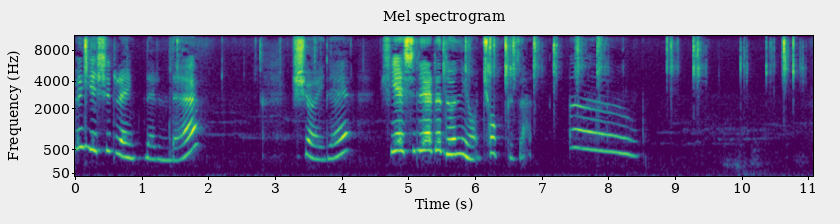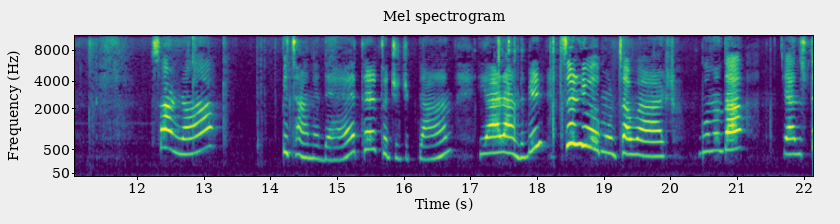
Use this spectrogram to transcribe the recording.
ve yeşil renklerinde. Şöyle. Yeşilleri de dönüyor. Çok güzel. Hmm. Sonra bir tane de terito çocuktan yarenli bir sarı yumurta var. Bunu da yani süt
